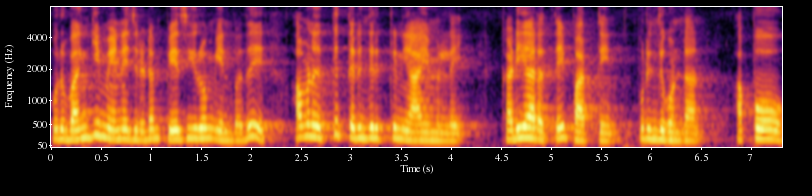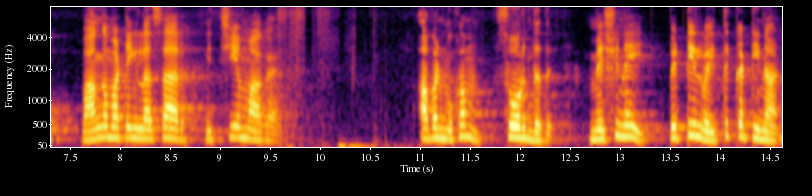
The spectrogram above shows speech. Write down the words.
ஒரு வங்கி மேனேஜரிடம் பேசுகிறோம் என்பது அவனுக்கு தெரிந்திருக்க நியாயமில்லை. கடிகாரத்தை பார்த்தேன். புரிந்து கொண்டான். அப்போ வாங்க மாட்டீங்களா சார்? நிச்சயமாக. அவன் முகம் சோர்ந்தது. மெஷினை பெட்டியில் வைத்து கட்டினான்.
